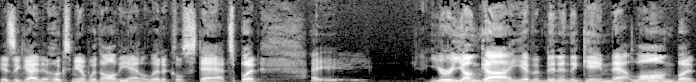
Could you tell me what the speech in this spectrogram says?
is a guy that hooks me up with all the analytical stats, but you're a young guy. You haven't been in the game that long, but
